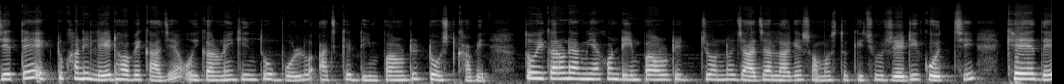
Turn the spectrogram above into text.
যেতে একটুখানি লেট হবে কাজে, ওই কারণেই কিন্তু বলল, আজকে ডিম পাউরুটির টোস্ট খাবে। তো ওই কারণে আমি এখন ডিম পাউরুটির জন্য যা যা লাগে সমস্ত কিছু রেডি করছি। খেয়ে দে,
